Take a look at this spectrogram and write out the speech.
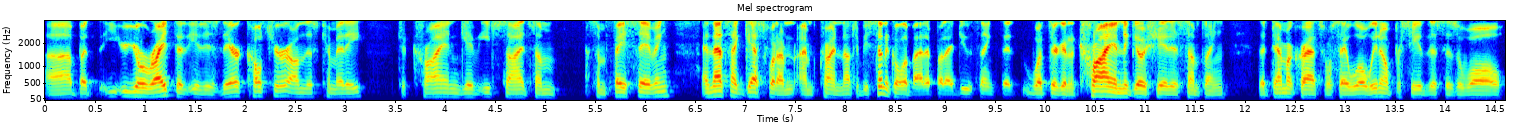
Uh, but you're right that it is their culture on this committee to try and give each side some some face saving, and that's, I guess, what I'm I'm trying not to be cynical about it, but I do think that what they're going to try and negotiate is something that Democrats will say, well, we don't perceive this as a wall,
